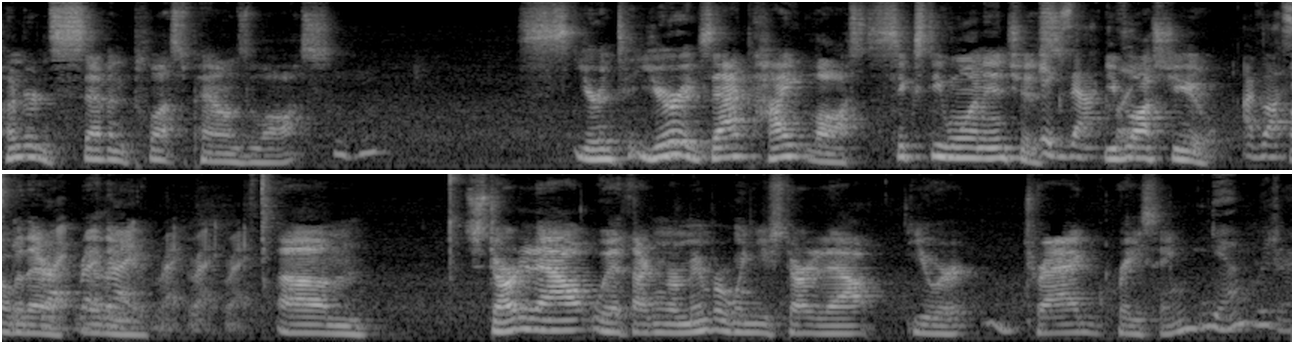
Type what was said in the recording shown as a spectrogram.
107 plus pounds loss. Mm-hmm. S- Your, your exact height lost 61 inches. Exactly. You've lost you. I've lost Over me. there, Right, right, right, right, right, right. Um, started out with, I can remember when you started out, you were drag racing. Yeah, we drag.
